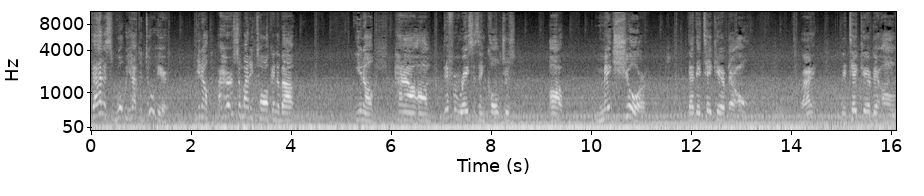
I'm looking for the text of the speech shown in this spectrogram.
That is what we have to do here. You know, I heard somebody talking about, you know, how um, different races and cultures uh, make sure that they take care of their own, right? They take care of their own,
